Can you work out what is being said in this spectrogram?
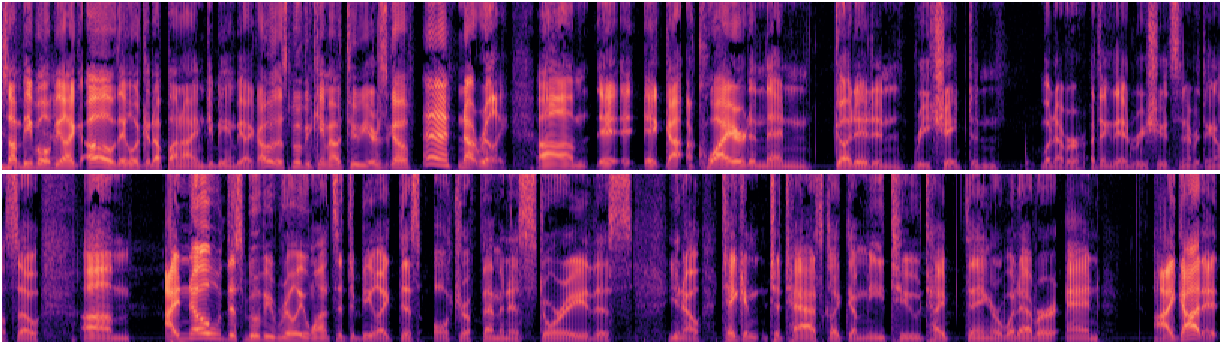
some people will be like, "Oh, they look it up on IMDb and be like, "Oh, this movie came out two years ago." Eh, not really. Um, it, it it got acquired and then gutted and reshaped and whatever. I think they had reshoots and everything else. So, um, I know this movie really wants it to be like this ultra feminist story, this you know, taken to task like a Me Too type thing or whatever. And I got it.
